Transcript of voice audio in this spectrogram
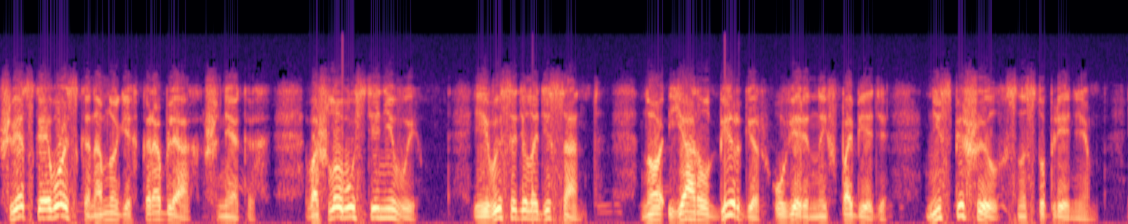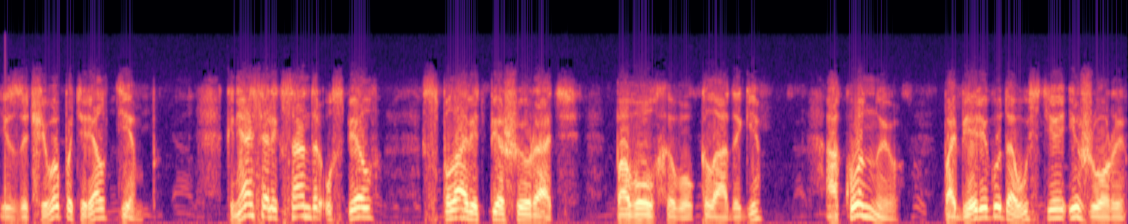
Шведское войско на многих кораблях, шнеках, вошло в устье Невы и высадило десант. Но Ярл Биргер, уверенный в победе, не спешил с наступлением, из-за чего потерял темп. Князь Александр успел сплавить пешую рать по Волхову к Ладоге, а конную — по берегу до устья Ижоры,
